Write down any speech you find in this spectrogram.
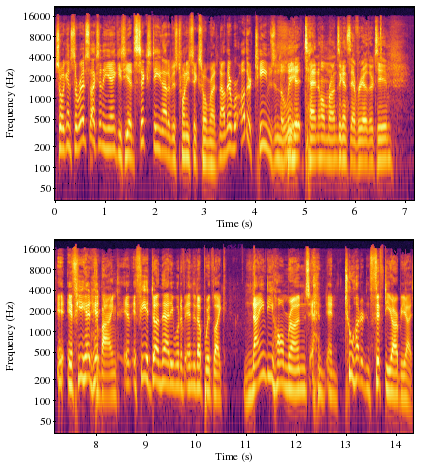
So against the Red Sox and the Yankees, he had 16 out of his 26 home runs. Now, there were other teams in the league. He hit 10 home runs against every other team. If he had hit Combined. if, if he had done that, he would have ended up with like 90 home runs and, and 250 RBIs.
